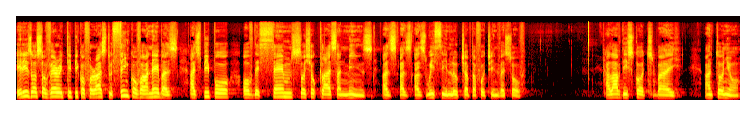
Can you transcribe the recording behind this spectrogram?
It is also very typical for us to think of our neighbors as people of the same social class and means as, as, as we see in Luke chapter 14, verse 12. I love this quote by Antonio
